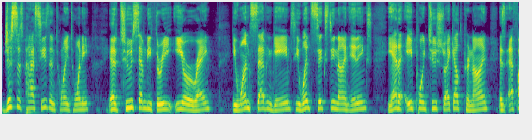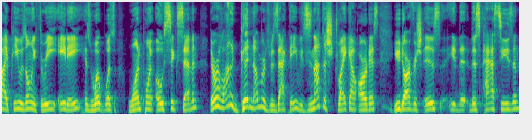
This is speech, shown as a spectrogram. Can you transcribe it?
Just this past season, 2020, he had a 273 ERA. He won seven games. He went 69 innings. He had an 8.2 strikeouts per nine. His FIP was only 388. His whip was 1.067. There were a lot of good numbers with Zach Davies. He's not the strikeout artist Yu Darvish is. This past season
